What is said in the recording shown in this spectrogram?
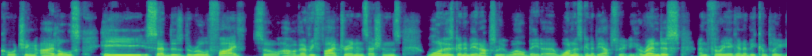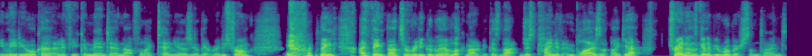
coaching idols, he said there's the rule of five. So out of every five training sessions, one is going to be an absolute world beater, one is going to be absolutely horrendous, and three are going to be completely mediocre. And if you can maintain that for like 10 years, you'll get really strong. I think I think that's a really good way of looking at it because that just kind of implies that, like, yeah, training is going to be rubbish sometimes.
